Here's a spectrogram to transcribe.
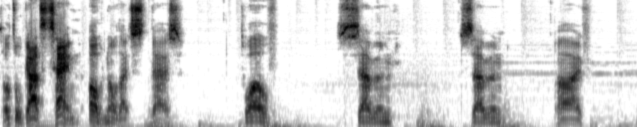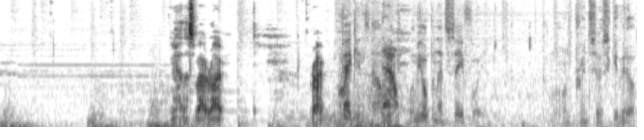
Total guards 10. Oh no, that's theirs. 12, 7, 7, 5. Yeah, that's about right. Right. Seconds now. Now. Let me open that safe for you. Come on, princess, give it up.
